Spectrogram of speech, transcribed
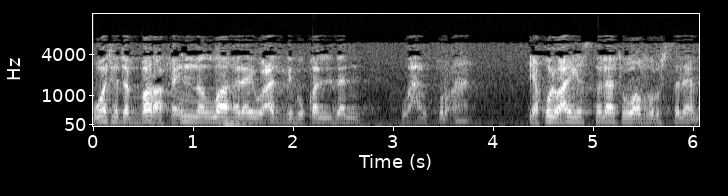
وتدبره. فإن الله لا يعذب قلبا وعى القرآن. يقول عليه الصلاة وأفضل السلام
